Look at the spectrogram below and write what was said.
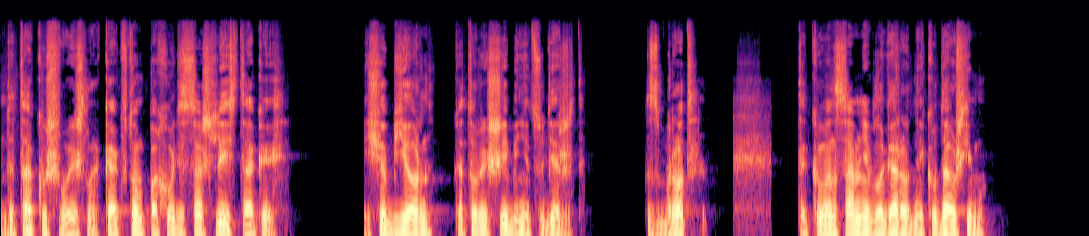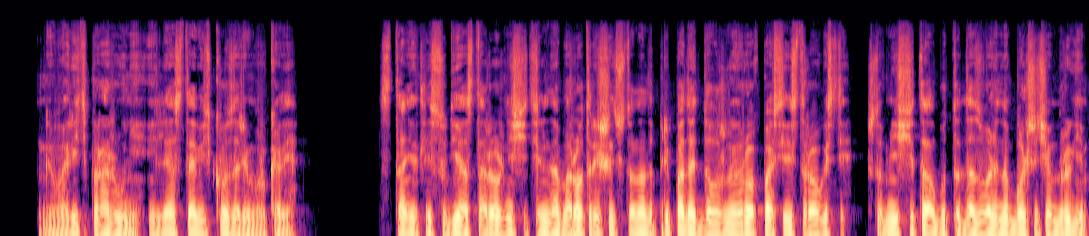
Да так уж вышло. Как в том походе сошлись, так и... Еще Бьорн, который шибеницу держит. Сброд? Так он сам неблагородный, куда уж ему. Говорить про Руни или оставить козырем в рукаве? Станет ли судья осторожничать или наоборот решить, что надо преподать должный урок по всей строгости, чтобы не считал, будто дозволено больше, чем другим?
